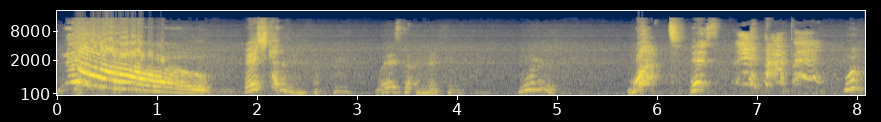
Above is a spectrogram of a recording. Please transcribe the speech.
No! It's gonna be. Where's the. What? Is? It happened! What?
